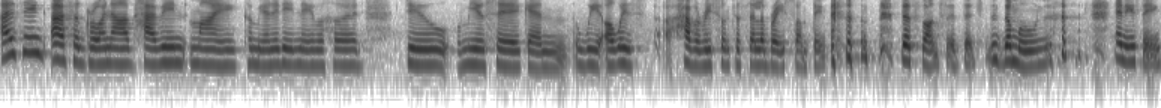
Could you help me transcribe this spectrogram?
I think as a growing up, having my community neighborhood do music, and we always have a reason to celebrate something the sunset, the, the moon, anything.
